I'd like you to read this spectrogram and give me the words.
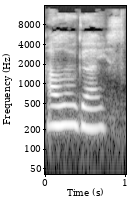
Halo guys.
